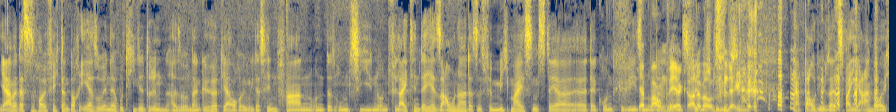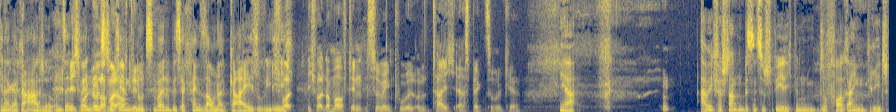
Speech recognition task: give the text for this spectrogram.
Ja, aber das ist häufig dann doch eher so in der Routine drin. Also und dann gehört ja auch irgendwie das Hinfahren und das Umziehen und vielleicht hinterher Sauna. Das ist für mich meistens der äh, der Grund gewesen. Ja, bauen wir ja gerade bei uns in der zu- Ja, baut ihr seit zwei Jahren bei euch in der Garage und selbst Ich wenn wirst du sie ja nicht nutzen, weil du bist ja kein Sauna-Guy, so wie ich. Ich wollte wollt noch mal auf den Swimmingpool und Teichaspekt zurückkehren. Ja. Aber ich verstand ein bisschen zu spät. Ich bin sofort reingegrätscht.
